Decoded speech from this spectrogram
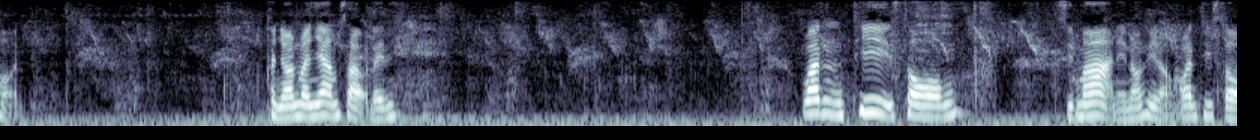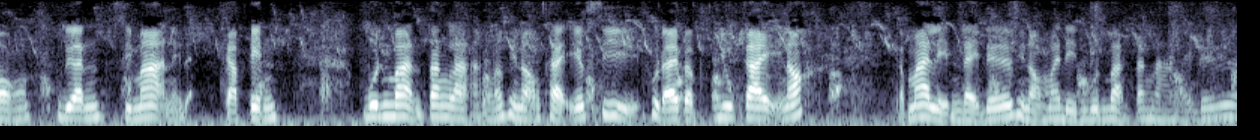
หอนขย้อนมาย่ามเสาเลยนี่วันที่สอง สิมาเนี่ยเนาะพี่น้องวันที่สองเดือนสิมาเนี่ยแหละก็เป็นบุญบ้านตั้งหลางเนาะพี่น้องถ่ายเอฟซีผู้ใดแบบอยู่ไกลเนาะกับมาเล่นไดเด้อพี่น้องมาเด่นบุญบ้านตั้งหลางไดเด้อ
